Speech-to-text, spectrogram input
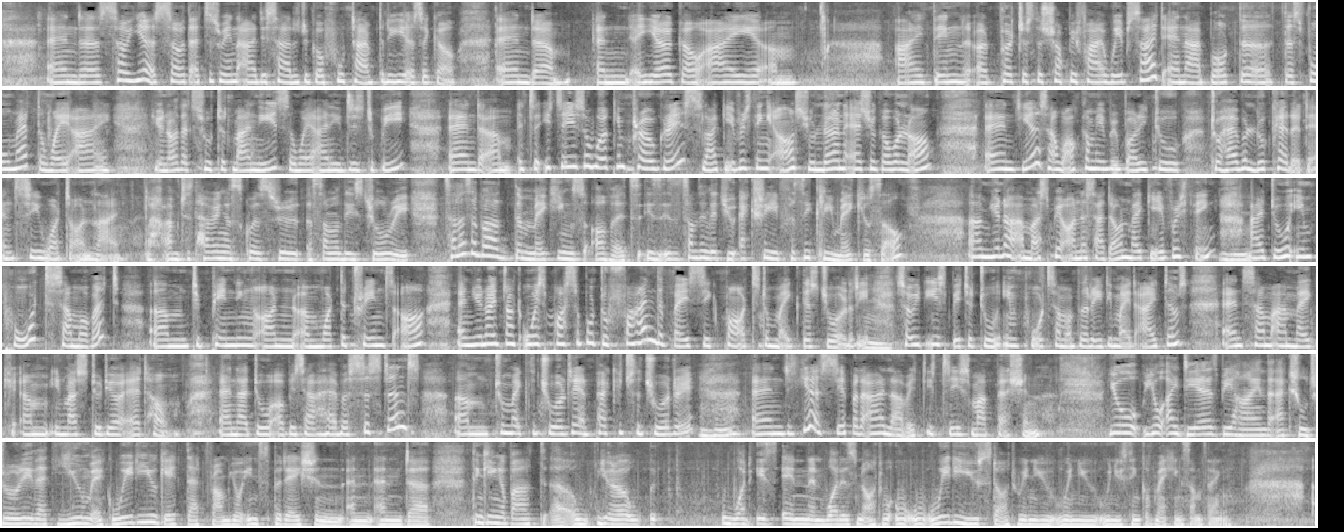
And uh, so yes, so that is when I decided to go full time three years ago, and um, and a year ago I. Um, I then uh, purchased the Shopify website and I bought the this format the way I, you know, that suited my needs, the way I needed to be. And um, it's a, it is a work in progress, like everything else. You learn as you go along. And yes, I welcome everybody to to have a look at it and see what's online. I'm just having a squiz through uh, some of these jewelry. Tell us about the makings of it. Is, is it something that you actually physically make yourself? Um, you know, I must be honest, I don't make everything. Mm-hmm. I do import some of it, um, depending on um, what the trends are. And, you know, it's not always possible to find the basic parts to make this jewelry. Mm. So it is better to import some of the ready made items, and some I make um, in my studio at home. And I do, obviously, I have assistants um, to make the jewelry and package the jewelry. Mm-hmm. And yes, yeah, but I love it. It is my passion. Your your ideas behind the actual jewelry that you make. Where do you get that from? Your inspiration and and uh, thinking about uh, you know what is in and what is not. Wh- wh- Where do you start when you when you when you think of making something?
